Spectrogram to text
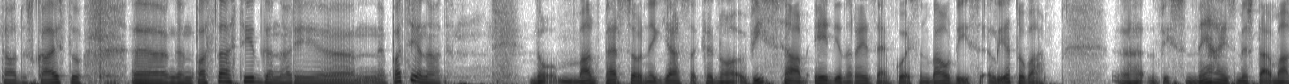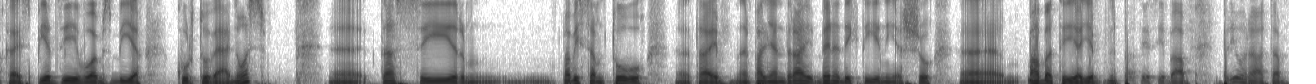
tādu skaistu uh, gan pastāstīt, gan arī uh, pacienāt. Nu, man personīgi jāsaka, no visām ēdienu reizēm, ko esmu baudījis Lietuvā, visneaizmirstāmākais piedzīvojums bija Kurtuvēnos. Uh, tas ir pavisam tuvu uh, tai paļendrai benediktīniešu abatija, jeb patiesībā priorātam,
